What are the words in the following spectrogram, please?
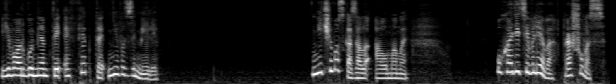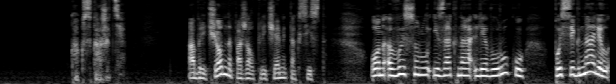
Его аргументы эффекта не возымели. «Ничего», — сказала Аумаме. «Уходите влево, прошу вас». «Как скажете». Обреченно пожал плечами таксист. Он высунул из окна левую руку, посигналил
